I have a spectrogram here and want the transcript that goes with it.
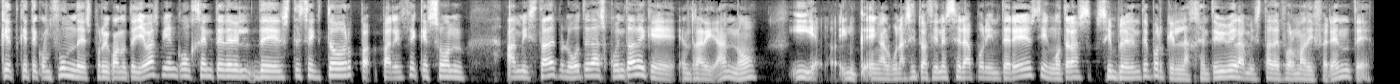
que, te confundes, porque cuando te llevas bien con gente de, este sector, parece que son amistades, pero luego te das cuenta de que en realidad no. Y en, algunas situaciones será por interés y en otras simplemente porque la gente vive la amistad de forma diferente.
